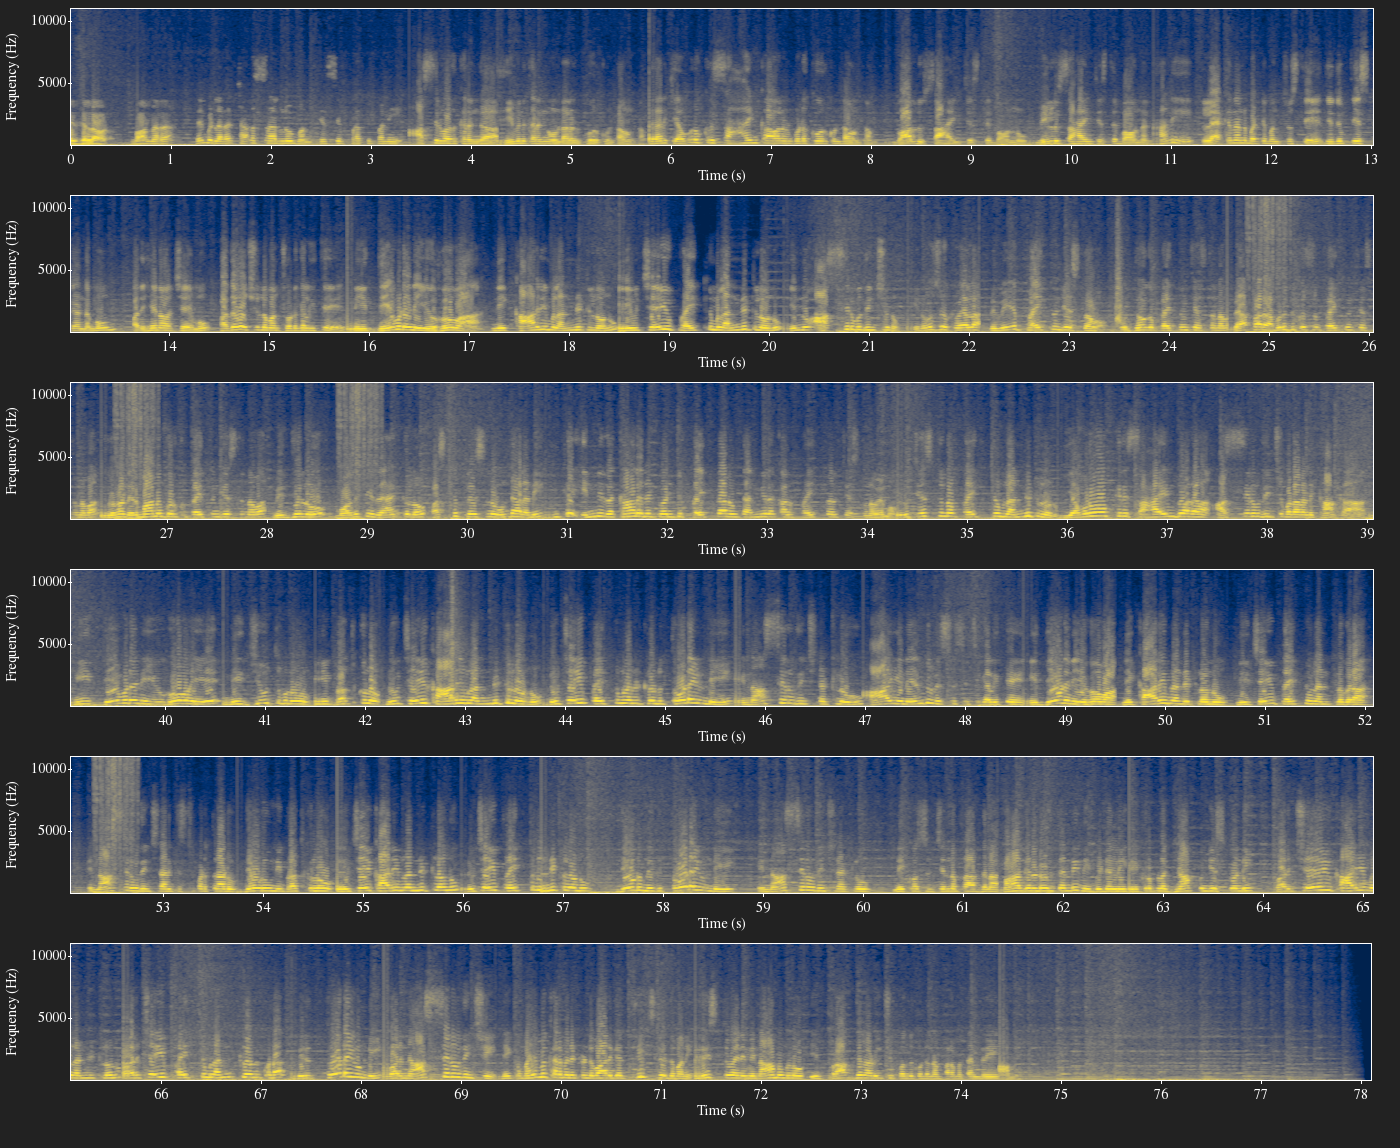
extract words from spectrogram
Praise the Lord. బాగున్నారా? ఏం బిడ్డారా చాలా సార్లు మనం చేసే ప్రతి పని ఆశీర్వాదకరంగా జీవనకరంగా ఉండాలని కోరుకుంటా ఉంటాం. దానికి ఎవరో ఒకరు సహాయం కావాలని కూడా కోరుకుంటా ఉంటాం. వాళ్ళు సహాయం చేస్తే బాగున్నాం వీళ్ళు సహాయం చేస్తే బాగున్నాను కానీ లేఖనాన్ని బట్టి మనం చూస్తే దిదుప్తీస్కండము పదిహేనో అధ్యాయము పదవచ్చులో మనం చూడగలిగితే నీ దేవుడైన యెహోవా నీ కార్యములన్నిటిలోను నీవు చేయు ప్రయత్నములన్నిటిలోను నిన్ను ఆశీర్వదించును. ఈ రోజు ఒకవేళ నువ్వే ప్రయత్నం చేస్తున్నావా ఉద్యోగ ప్రయత్నం చేస్తున్నావా వ్యాపార అభివృద్ధి కోసం ప్రయత్నం చేస్తున్నావా గృహ నిర్మాణం కొరకు ప్రయత్నం చేస్తున్నావా విద్యలో మొదటి ర్యాంక్లో ఫస్ట్ ప్లేస్లో ఉండాలని ఇంకా ఎన్ని రకాలైనటువంటి ప్రయత్నాలు ఉంటే అన్ని రకాల ప్రయత్నాలు చేస్తున్నావేమో. నువ్వు చేస్తున్న ప్రయత్నములు అన్నిటిలో ఎవరో ఒకరి సహాయం ద్వారా ఆశీర్వదించబడాలని కాక నీ దేవుడని యుగోవయ్యే నీ జీవితంలో నీ బ్రతుకులో నువ్వు చేయు కార్యములన్నిటిలోను నువ్వు చేయు ప్రయత్నములన్నిటిలోను తోడైండి నిన్ను ఆశీర్వదించినట్లు ఆయన ఎందు విశ్వసించగలిగితే నీ దేవుడిని యుగోవా నీ కార్యములన్నిటిలోను నీ చేయు ప్రయత్నములన్నిటిలో కూడా నిన్ను ఆశీర్వదించడానికి ఇష్టపడుతున్నాడు. దేవుడు నీ బ్రతుకులో నువ్వు చేయు కార్యములన్నిటిలోను నువ్వు చేయు ప్రయత్నములన్నిటిలోను దేవుడు నీకు తోడై ఉండి నిన్ను ఆశీర్వదించినట్లు నీకోసం చిన్న ప్రార్థన మహాగరుడు తండ్రి నీ బిడ్డల్ని నీ కృపలో జ్ఞాపకం చేసుకోండి. వారి చేయు కార్యములన్నింటిలోనూ వారి చేయు ప్రయత్నములన్నింటిలోనూ కూడా మీరు తోడై ఉండి వారిని ఆశీర్వదించి నీకు మహిమకరమైనటువంటి వారిగా తీర్చిదిద్దమని క్రీస్తువైన మీ నామంలో ఈ ప్రార్థన అడుగుచి పొందుకుంటున్నాం పరమ తండ్రి. ఆమె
